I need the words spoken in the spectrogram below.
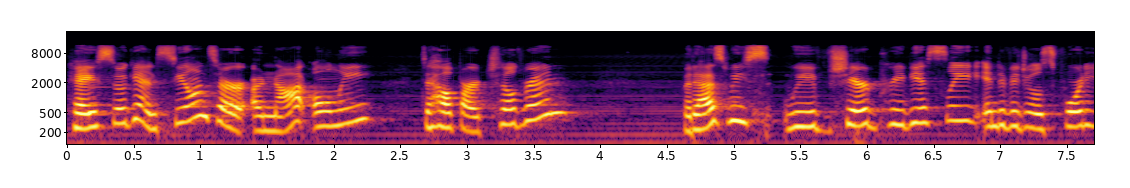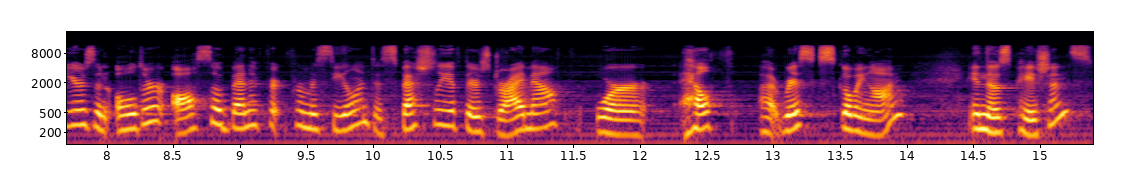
Okay, so again, sealants are, are not only to help our children but as we, we've shared previously, individuals 40 years and older also benefit from a sealant, especially if there's dry mouth or health uh, risks going on in those patients.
